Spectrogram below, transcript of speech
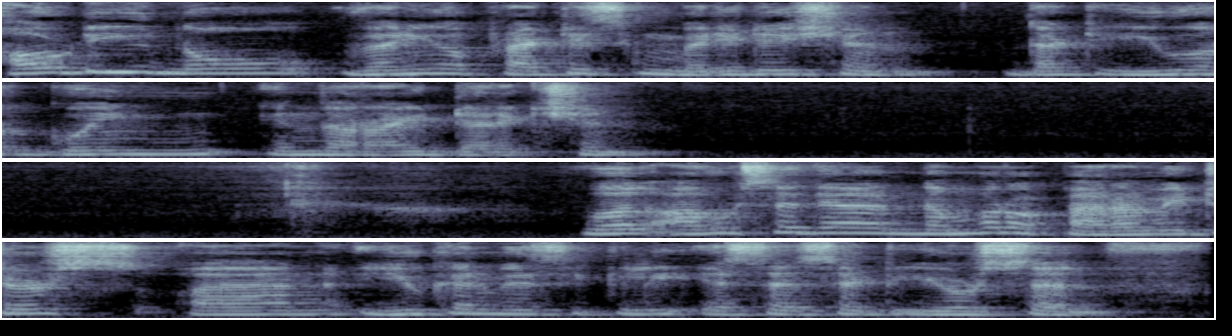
how do you know when you are practicing meditation that you are going in the right direction? Well, I would say there are a number of parameters and you can basically assess it yourself.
